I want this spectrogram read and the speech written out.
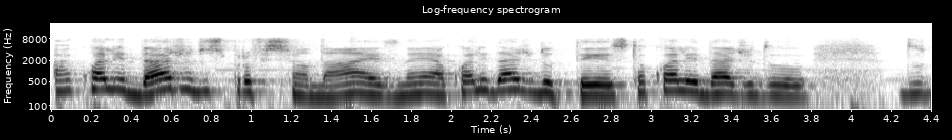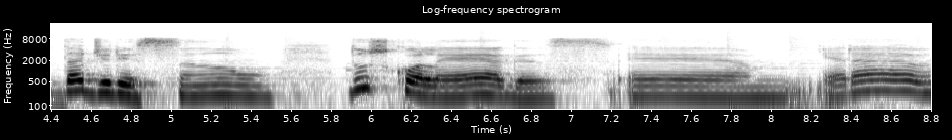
a, qualidade dos profissionais, né, a qualidade do texto, a qualidade do, do da direção, dos colegas, é, era,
